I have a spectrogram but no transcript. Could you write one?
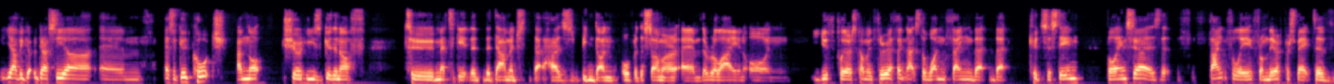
Javi Garcia um, is a good coach. I'm not sure he's good enough to mitigate the, the damage that has been done over the summer. Um, they're relying on youth players coming through. I think that's the one thing that that could sustain Valencia is that thankfully, from their perspective,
